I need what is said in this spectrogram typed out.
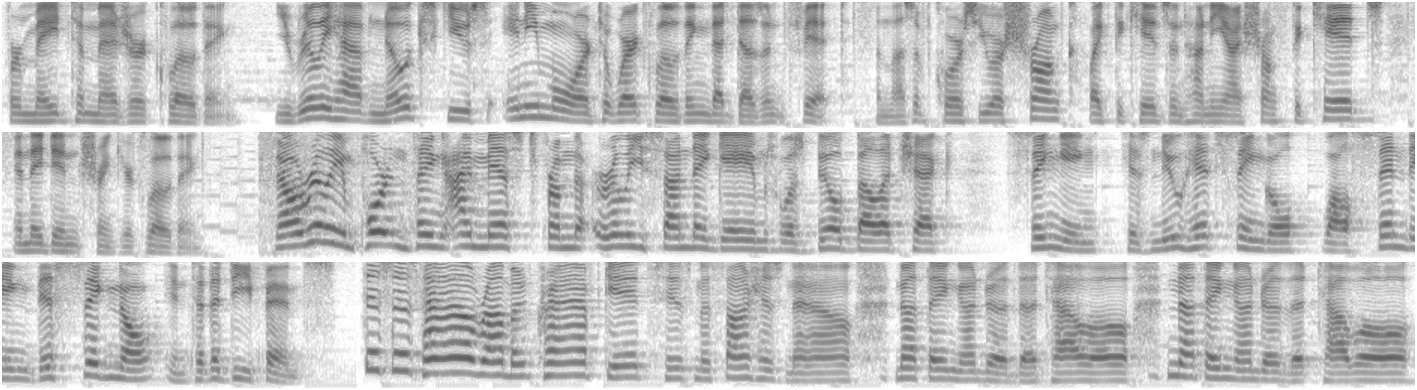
for made to measure clothing. You really have no excuse anymore to wear clothing that doesn't fit. Unless, of course, you are shrunk like the kids in Honey, I Shrunk the Kids, and they didn't shrink your clothing. Now, a really important thing I missed from the early Sunday games was Bill Belichick singing his new hit single while sending this signal into the defense. This is how Robert Kraft gets his massages now. Nothing under the towel, nothing under the towel.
